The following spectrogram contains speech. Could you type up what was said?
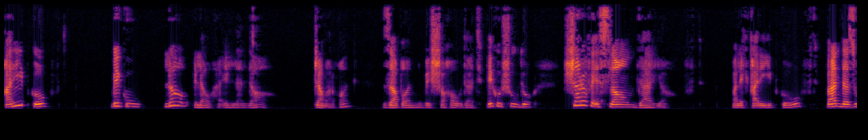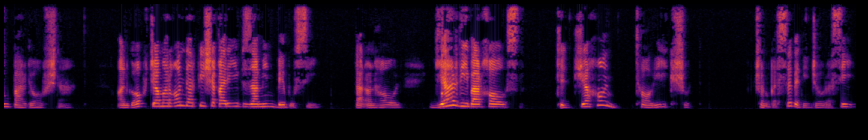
غریب گفت بگو لا اله الا الله. جمرقان زبان به شهادت بگشود و شرف اسلام دریافت. ملک غریب گفت بند از او برداشتند. آنگاه جمرغان در پیش قریب زمین ببوسید. در آن حال گردی برخاست که جهان تاریک شد. چون قصه به دینجا رسید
